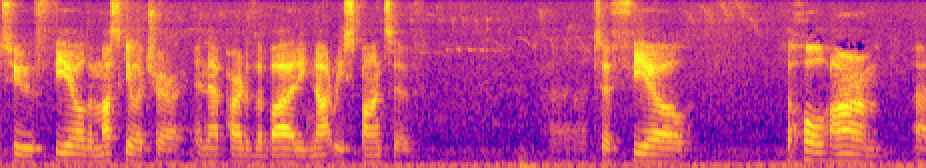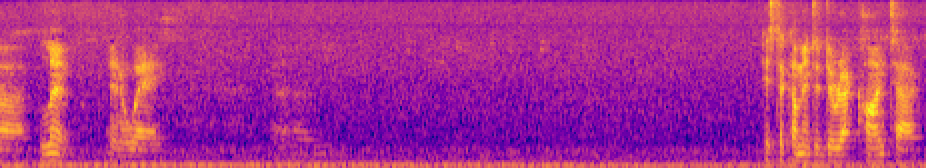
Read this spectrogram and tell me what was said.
to feel the musculature in that part of the body not responsive, uh, to feel the whole arm uh, limp in a way. Um, is to come into direct contact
